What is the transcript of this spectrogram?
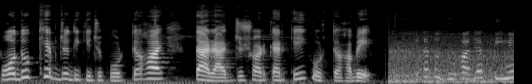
পদক্ষেপ যদি কিছু করতে হয় তা রাজ্য সরকারকেই করতে হবে। দু হাজার তিনে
